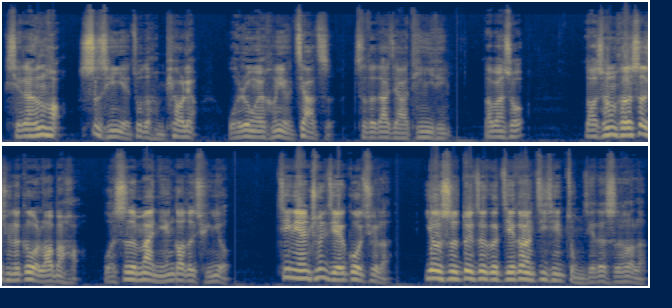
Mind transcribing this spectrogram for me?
写得很好，事情也做得很漂亮，我认为很有价值，值得大家听一听。老板说：“老陈和社群的各位老板好，我是卖年糕的群友。今年春节过去了，又是对这个阶段进行总结的时候了。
